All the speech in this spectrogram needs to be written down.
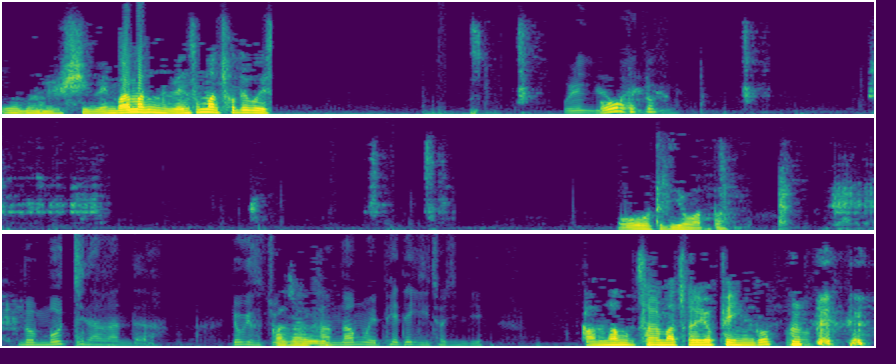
음, 씨, 왼발만, 왼손만 쳐들고 있어. 원래 일로 오, 됐다. 오, 드디어 왔다. 넌 못 지나간다. 여기서 맞아, 좀 여기. 감나무에 패대기 쳐진디. 감나무, 설마 저 옆에 있는 거? 어.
